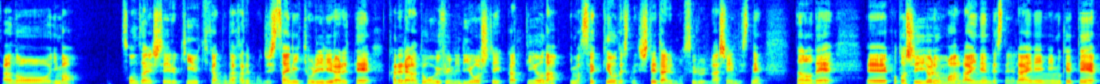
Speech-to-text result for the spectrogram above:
あの、今、存在している金融機関の中でも実際に取り入れられて彼らがどういうふうに利用していくかっていうような今設計をですねしてたりもするらしいんですね。なので、えー、今年よりもまあ来年ですね来年に向けて、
